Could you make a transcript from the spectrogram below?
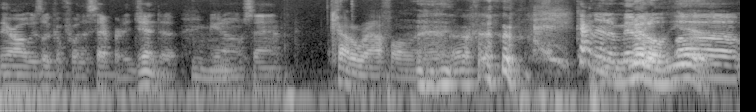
they're always looking for the separate agenda you know what i'm saying kind of I fall. in. kind of in the middle, Middle, yeah. uh,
